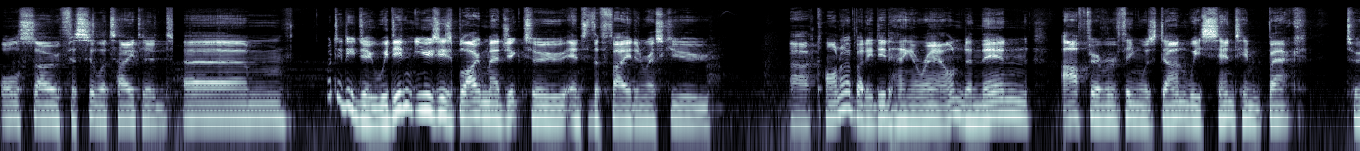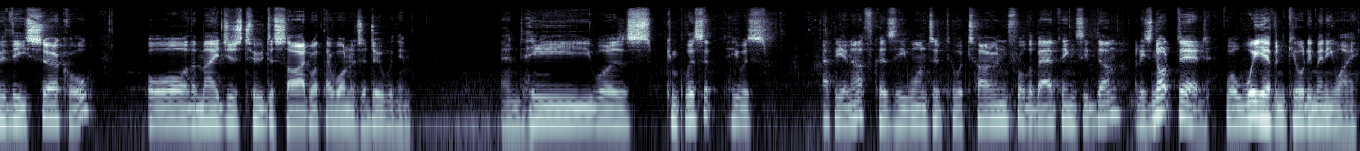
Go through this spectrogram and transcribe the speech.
also facilitated. Um, what did he do? We didn't use his blood magic to enter the Fade and rescue uh, Connor, but he did hang around. And then after everything was done, we sent him back to the circle for the mages to decide what they wanted to do with him. And he was complicit. He was happy enough because he wanted to atone for all the bad things he'd done. But he's not dead. Well, we haven't killed him anyway.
